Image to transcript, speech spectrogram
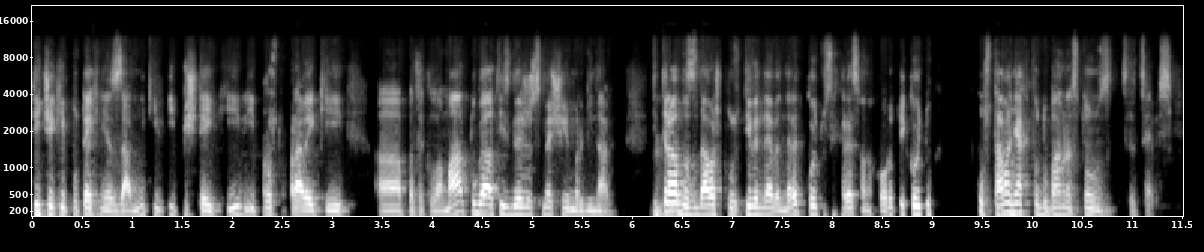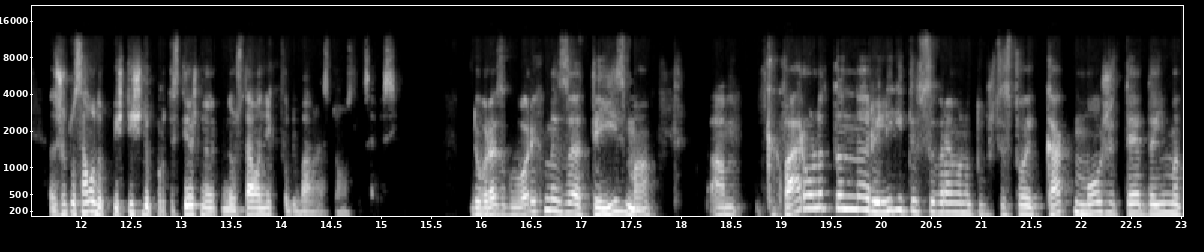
тичайки по техния задник и, и пищейки и просто правейки а, пътеклама, тогава ти изглежда смешен и маргинален. Ти mm-hmm. трябва да задаваш позитивен дневен ред, който се харесва на хората и който остава някаква добавена стойност за, за себе си. Защото само да пищиш и да протестираш не, не остава никаква добавена стойност за себе си. Добре, заговорихме за атеизма. А, каква е ролята на религиите в съвременното общество и как може те да имат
